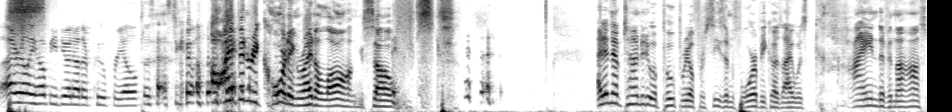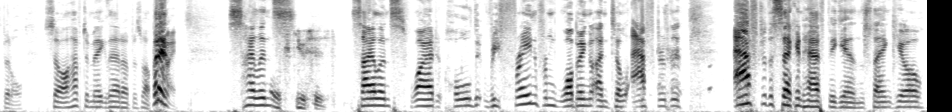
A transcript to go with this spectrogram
I really hope you do another poop reel if this has to go. Oh, I've been recording right along, so I didn't have time to do a poop reel for season four because I was kind of in the hospital. So I'll have to make that up as well. But anyway, No silence, excuses. silence. Wyatt, hold, refrain from wubbing until after the after the second half begins. Thank you.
